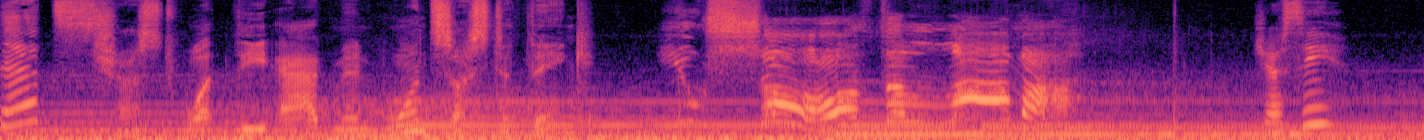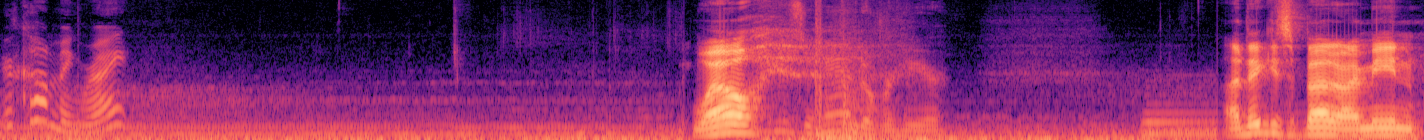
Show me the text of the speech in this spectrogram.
that's... Just what the admin wants us to think. You saw the llama! Jesse, you're coming, right? Well, Use a hand over here. I think it's better. I mean,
